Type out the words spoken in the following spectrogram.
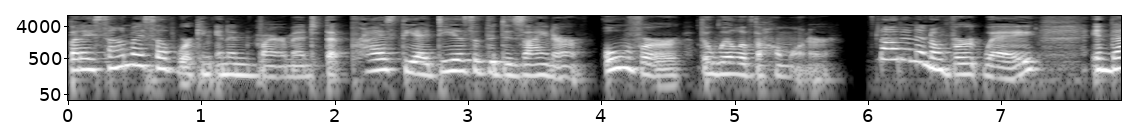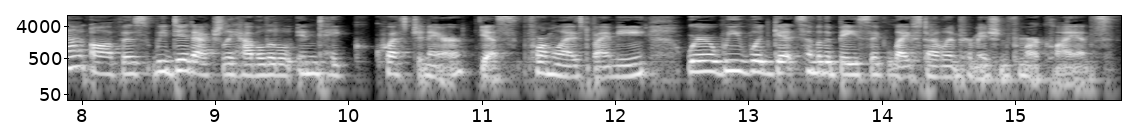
But I found myself working in an environment that prized the ideas of the designer over the will of the homeowner. Not in an overt way. In that office, we did actually have a little intake questionnaire, yes, formalized by me, where we would get some of the basic lifestyle information from our clients.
